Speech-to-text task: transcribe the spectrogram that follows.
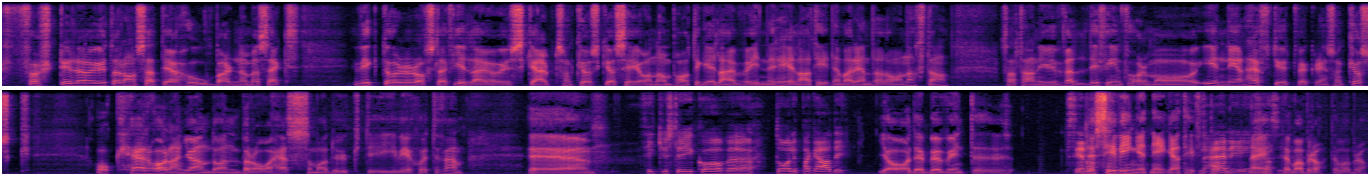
först utav dem satte jag Hobart nummer 6. Viktor Rosleff gillar jag ju skarpt som kusk. Jag ser honom på ATG Live vinner hela tiden, varenda dag nästan. Så att han är i väldigt fin form och inne i en häftig utveckling som kusk. Och här har han ju ändå en bra häst som har dukt i V75. Eh, Fick ju stryk av eh, Dali Pagadi ja, det behöver vi inte Det senast. ser vi inget negativt Nej, på. det är Nej, det var bra. Det var bra.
